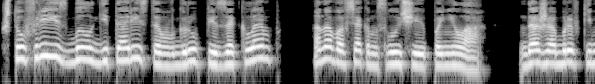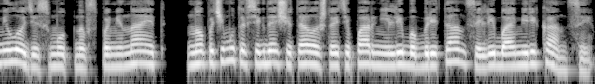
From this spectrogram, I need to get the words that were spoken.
Что Фрис был гитаристом в группе The Clamp, она во всяком случае поняла. Даже обрывки мелодий смутно вспоминает, но почему-то всегда считала, что эти парни либо британцы, либо американцы.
